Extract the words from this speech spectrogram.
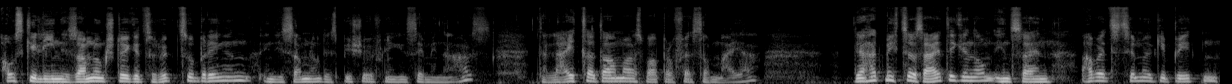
ausgeliehene Sammlungsstücke zurückzubringen in die Sammlung des bischöflichen Seminars. Der Leiter damals war Professor Meyer. Der hat mich zur Seite genommen, in sein Arbeitszimmer gebeten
